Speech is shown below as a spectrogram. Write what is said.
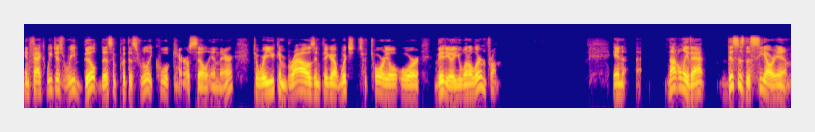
In fact, we just rebuilt this and put this really cool carousel in there to where you can browse and figure out which tutorial or video you want to learn from. And uh, not only that, this is the CRM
